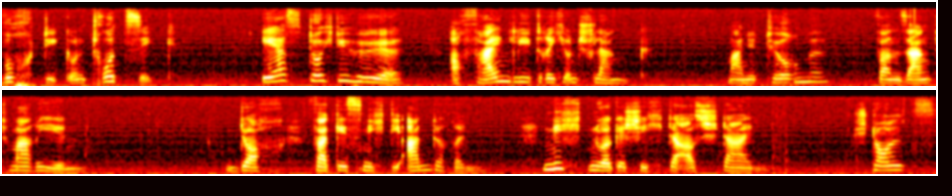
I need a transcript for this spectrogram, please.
wuchtig und trutzig, erst durch die Höhe auch feingliedrig und schlank, meine Türme von St. Marien. Doch vergiss nicht die anderen, nicht nur Geschichte aus Stein, Stolz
